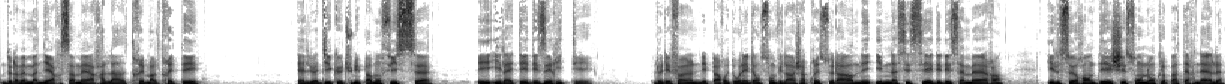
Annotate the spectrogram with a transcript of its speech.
De la même manière, sa mère l'a très maltraité. Elle lui a dit que tu n'es pas mon fils et il a été déshérité. Le défunt n'est pas retourné dans son village après cela, mais il n'a cessé d'aider sa mère. Il se rendait chez son oncle paternel,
